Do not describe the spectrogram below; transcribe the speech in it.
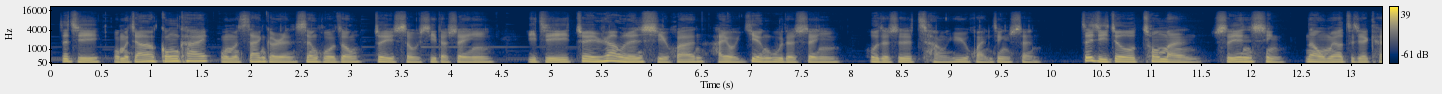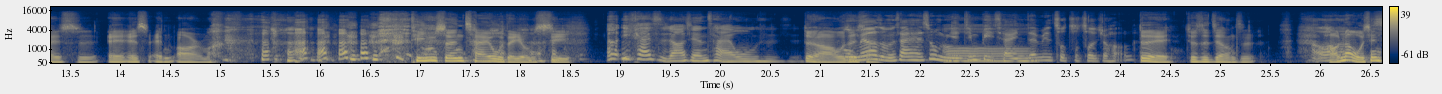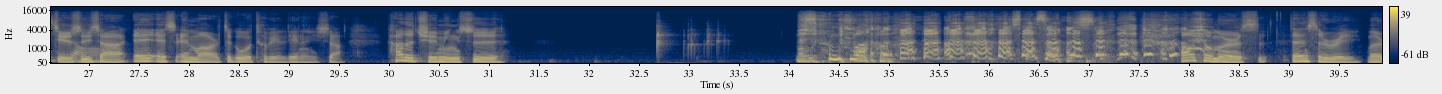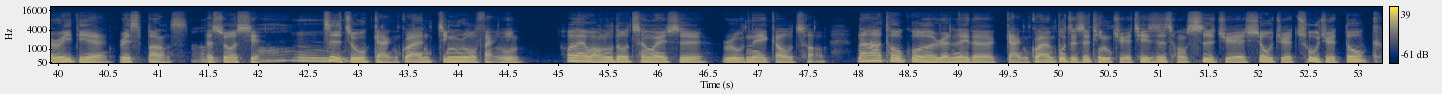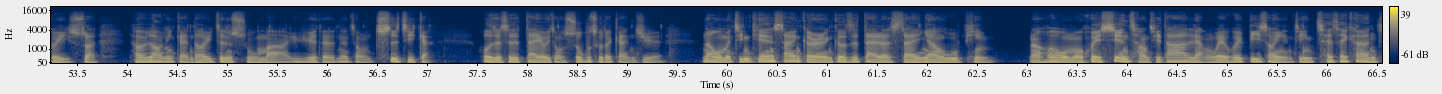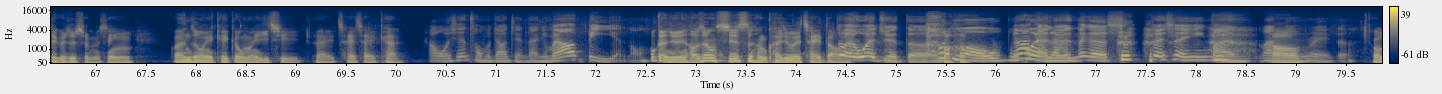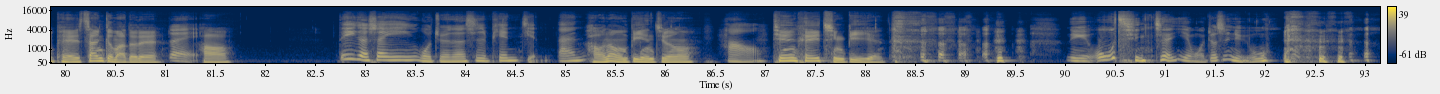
这集我们将要公开我们三个人生活中最熟悉的声音，以及最让人喜欢还有厌恶的声音，或者是场域环境声。这集就充满实验性。那我们要直接开始 ASMR 吗？听声猜物的游戏。啊，一开始就要先猜物，是不是？对啊，我，我们要怎么猜？还是我们眼睛闭起来，你在那边搓搓搓就好了？对，就是这样子。好，好，那我先解释一下 ASMR，这个我特别练了一下，它的全名是。什么？是什么事？Autonomous Sensory Meridian Response 的缩写，自主感官经络反应。后来网络都称为是颅内高潮。那它透过了人类的感官，不只是听觉，其实是从视觉、嗅觉、触觉都可以算。它会让你感到一阵酥麻、愉悦的那种刺激感，或者是带有一种说不出的感觉。那我们今天三个人各自带了三样物品。然后我们会现场，其他两位会闭上眼睛猜猜看这个是什么声音，观众也可以跟我们一起来猜猜看。好，我先从比较简单，你们要闭眼哦。我感觉好像其实很快就会猜到。对，我也觉得。为什么我不会？感觉那个对声音蛮 蛮敏锐的。OK，三个嘛，对不对？对。好，第一个声音我觉得是偏简单。好，那我们闭眼睛喽。好，天黑请闭眼。女巫请睁眼，我就是女巫。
